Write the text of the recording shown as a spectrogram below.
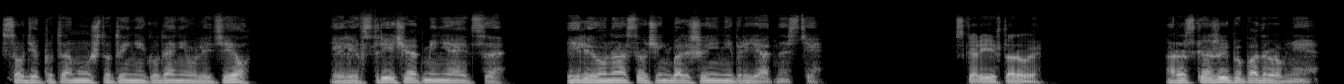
«Судя по тому, что ты никуда не улетел, или встреча отменяется, или у нас очень большие неприятности?» «Скорее второе». «Расскажи поподробнее».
